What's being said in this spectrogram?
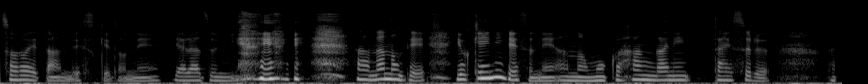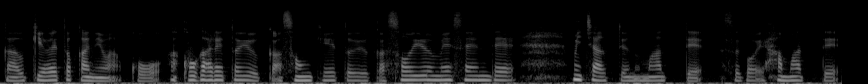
揃えたんですけどね。やらずに。あなので余計にですねあの木版画に対するなんか浮世絵とかにはこう憧れというか尊敬というかそういう目線で見ちゃうっていうのもあってすごいハマって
